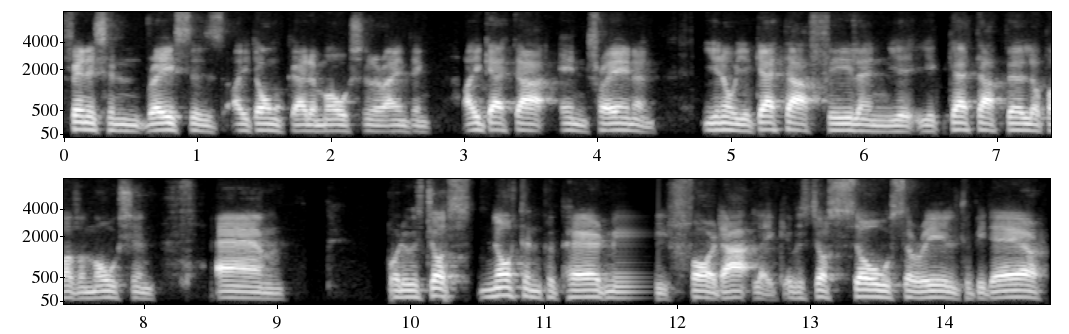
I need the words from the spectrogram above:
finishing races, I don't get emotional or anything. I get that in training you know, you get that feeling, you, you get that build up of emotion. Um, but it was just nothing prepared me for that. Like it was just so surreal to be there.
